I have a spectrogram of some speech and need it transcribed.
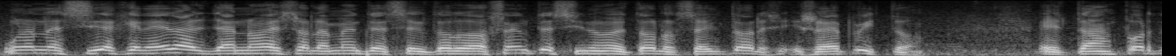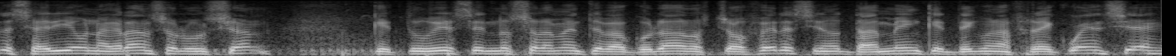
una necesidad general, ya no es solamente del sector docente, sino de todos los sectores. Y repito, el transporte sería una gran solución que tuviesen no solamente vacunados los choferes, sino también que tenga una frecuencia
